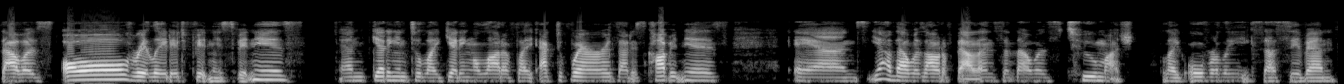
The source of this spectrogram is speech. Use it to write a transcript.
that was all related fitness, fitness, and getting into like getting a lot of like activewear that is covetousness, and yeah, that was out of balance and that was too much, like overly excessive, and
